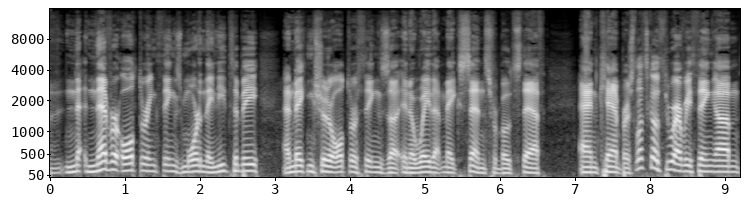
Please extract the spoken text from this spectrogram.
know, ne- never altering things more than they need to be, and making sure to alter things uh, in a way that makes sense for both staff and campers. Let's go through everything. Um,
